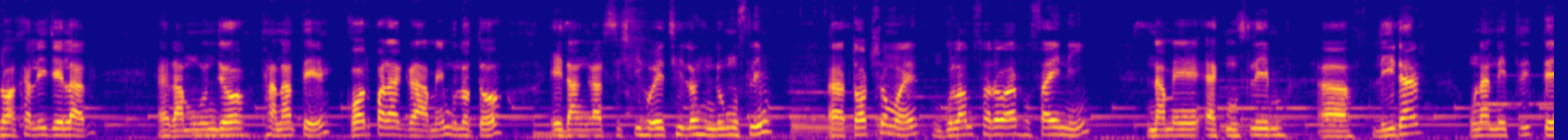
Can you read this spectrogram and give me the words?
নোয়াখালী জেলার রামগঞ্জ থানাতে করপাড়া গ্রামে মূলত এই দাঙ্গার সৃষ্টি হয়েছিল হিন্দু মুসলিম। তৎসময়ে গোলাম সরোয়ার হুসাইনি নামে এক মুসলিম লিডার ওনার নেতৃত্বে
